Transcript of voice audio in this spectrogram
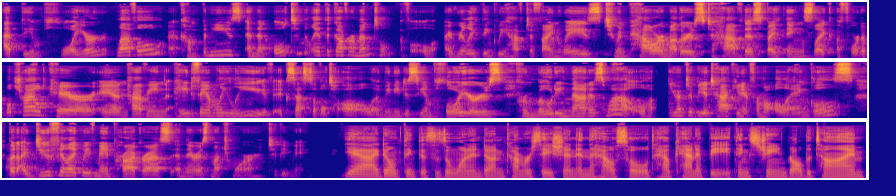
at the employer level, at companies, and then ultimately at the governmental level. I really think we have to find ways to empower mothers to have this by things like affordable childcare and having paid family leave accessible to all. And we need to see employers promoting that as well. You have to be attacking it from all angles, but I do feel like we've made progress and there is much more to be made. Yeah, I don't think this is a one and done conversation in the household. How can it be? Things change all the time.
